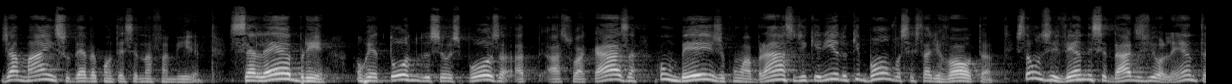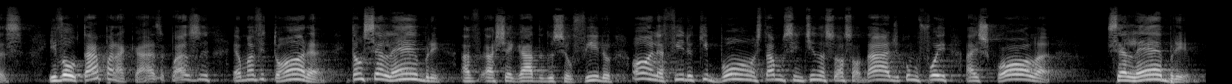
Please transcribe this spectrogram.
Jamais isso deve acontecer na família. Celebre o retorno do seu esposo à, à, sua casa com um beijo, com um abraço de querido, que bom você está de volta. Estamos vivendo em cidades violentas e voltar para casa quase é uma vitória. Então celebre a, a chegada do seu filho. Olha, filho, que bom, estamos sentindo a sua saudade, como foi a escola. Celebre.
